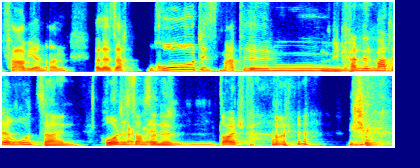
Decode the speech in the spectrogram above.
Fabian an, weil er sagt, rot ist Mathe, du. Wie kann denn Mathe rot sein? Rot ist Kack doch Mensch. so eine Deutschfarbe.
